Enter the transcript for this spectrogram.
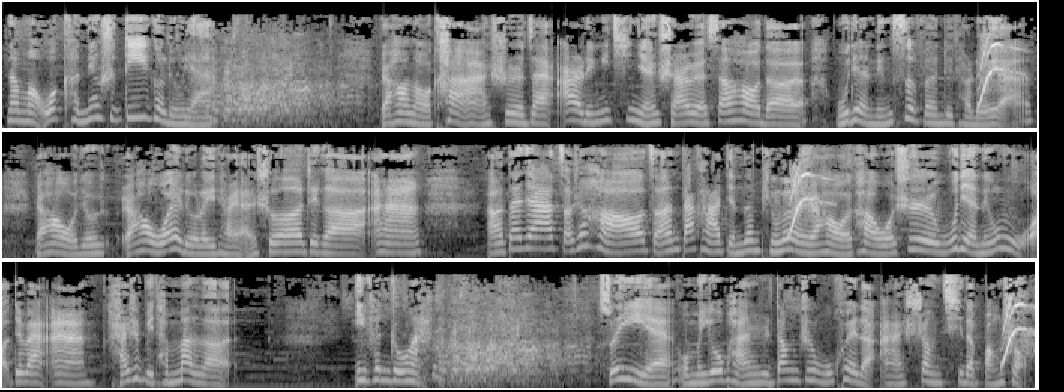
那么我肯定是第一个留言。”然后呢，我看啊，是在二零一七年十二月三号的五点零四分这条留言，然后我就，然后我也留了一条言，说这个啊，然后大家早上好，早安打卡点赞评论，然后我看我是五点零五，对吧？啊，还是比他慢了一分钟啊，所以我们 U 盘是当之无愧的啊，上期的榜首。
